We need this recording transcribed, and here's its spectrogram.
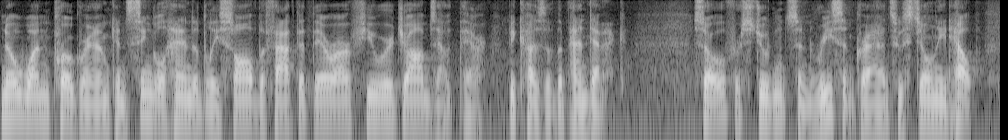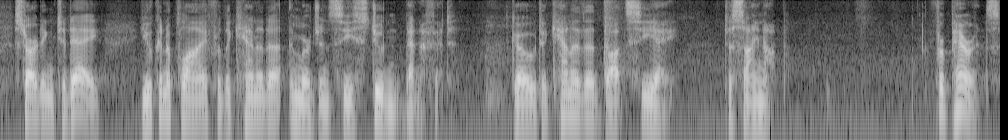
no one program can single-handedly solve the fact that there are fewer jobs out there because of the pandemic. So, for students and recent grads who still need help, starting today, you can apply for the Canada Emergency Student Benefit. Go to canada.ca to sign up. For parents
